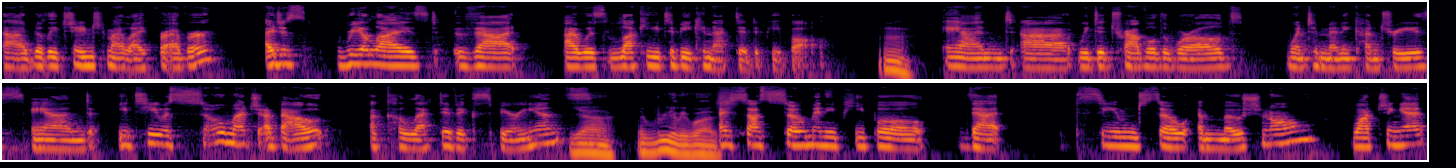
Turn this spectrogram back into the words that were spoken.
uh, really changed my life forever. I just realized that I was lucky to be connected to people. And uh, we did travel the world, went to many countries, and ET was so much about a collective experience. Yeah, it really was. I saw so many people that seemed so emotional watching it.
